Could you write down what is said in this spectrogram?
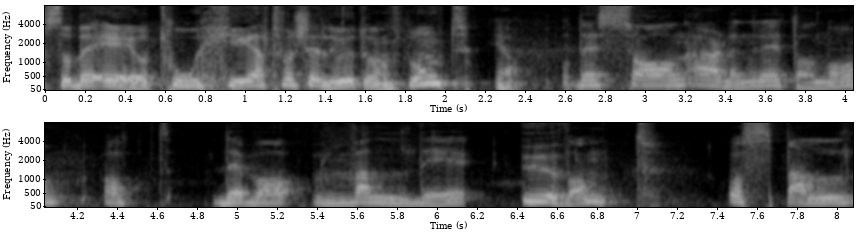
Så det er jo to helt forskjellige utgangspunkt. Ja. Og det sa han Erlend Reitan nå, at det var veldig uvant å spille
